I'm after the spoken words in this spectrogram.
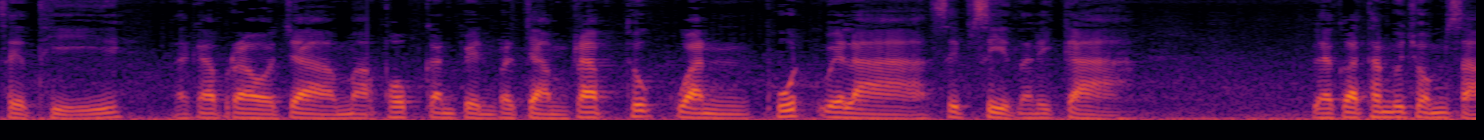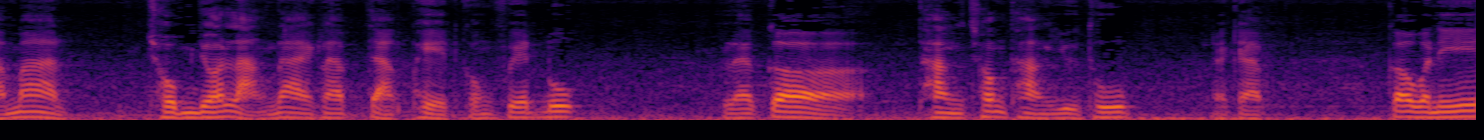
เศรษฐีนะครับเราจะมาพบกันเป็นประจำครับทุกวันพุธเวลา 14 นาฬิกา แล้วก็ท่านผู้ชมสามารถ ชมย้อนหลังได้ครับ จากเพจของ Facebook แล้วก็ทางช่องทาง YouTube นะครับ ก็วันนี้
